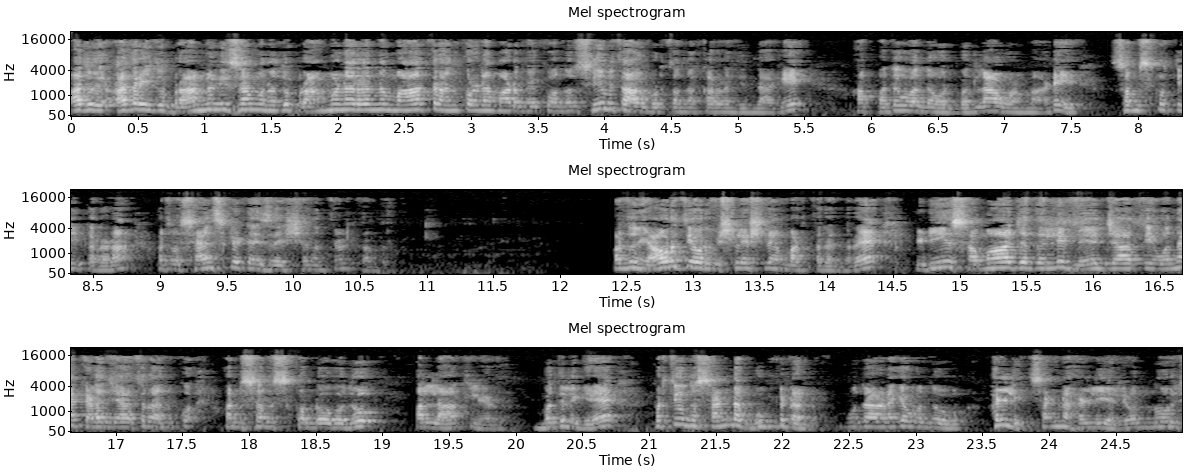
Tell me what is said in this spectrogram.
ಆದ್ರೆ, ಆದರೆ ಇದು ಬ್ರಾಹ್ಮಣಿಸಮ್ ಅನ್ನೋದು ಬ್ರಾಹ್ಮಣರನ್ನು ಮಾತ್ರ ಅನುಕರಣೆ ಮಾಡಬೇಕು ಅನ್ನೋದು ಸೀಮಿತ ಆಗ್ಬಿಡ್ತು ಅನ್ನೋ ಕಾರಣದಿಂದಾಗಿ ಆ ಪದವನ್ನು ಅವರು ಬದಲಾವಣೆ ಮಾಡಿ ಸಂಸ್ಕೃತೀಕರಣ ಅಥವಾ ಸ್ಯಾನ್ಸ್ಕ್ರಿಟೈಸೇಷನ್ ಅಂತ ಹೇಳಿ ತಂದರು. ಅದನ್ನು ಯಾವ ರೀತಿ ಅವರು ವಿಶ್ಲೇಷಣೆ ಮಾಡ್ತಾರೆ ಅಂದರೆ, ಇಡೀ ಸಮಾಜದಲ್ಲಿ ಮೇಲ್ಜಾತಿಯವನ್ನು ಕೆಳಜಾತರು ಅನ್ಕೊ, ಅನುಸರಿಸ್ಕೊಂಡು ಹೋಗೋದು ಅಲ್ಲ ಅಂತ ಹೇಳಿದ್ರು. ಬದಲಿಗೆ ಪ್ರತಿಯೊಂದು ಸಣ್ಣ ಗುಂಪಿನಲ್ಲೂ, ಉದಾಹರಣೆಗೆ ಒಂದು ಹಳ್ಳಿ, ಸಣ್ಣ ಹಳ್ಳಿಯಲ್ಲಿ, ಒಂದು ನೂರು ಜ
